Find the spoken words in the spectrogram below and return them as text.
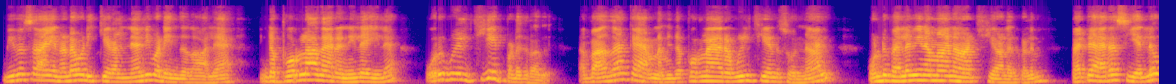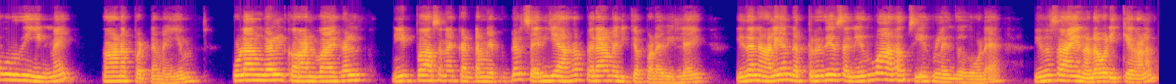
விவசாய நடவடிக்கைகள் நலிவடைந்ததால இந்த பொருளாதார நிலையில ஒரு வீழ்ச்சி ஏற்படுகிறது. அப்ப அதுதான் காரணம். இந்த பொருளாதார வீழ்ச்சி என்று சொன்னால் ஒன்று பலவீனமான ஆட்சியாளர்களும் மற்ற அரசியல்ல உறுதியின்மை காணப்பட்டமையும் குளங்கள் கால்வாய்கள் நீர்ப்பாசன கட்டமைப்புகள் சரியாக பராமரிக்கப்படவில்லை. இதனாலே அந்த பிரதேச நிர்வாகம் சீர்குலைந்ததோட விவசாய நடவடிக்கைகளும்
